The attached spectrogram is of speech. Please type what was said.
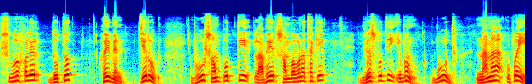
শুভ ফলের দ্যোতক হইবেন, যেরূপ ভূ সম্পত্তি লাভের সম্ভাবনা থাকে, বৃহস্পতি এবং বুধ নানা উপায়ে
